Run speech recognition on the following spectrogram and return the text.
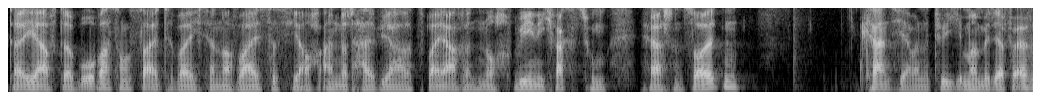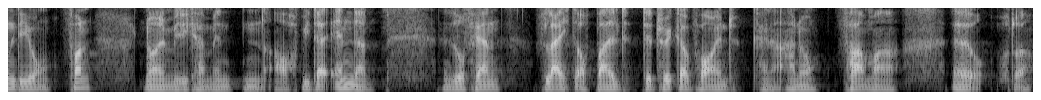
da eher auf der Beobachtungsseite, weil ich dann noch weiß, dass hier auch anderthalb Jahre, zwei Jahre noch wenig Wachstum herrschen sollten. Kann sich aber natürlich immer mit der Veröffentlichung von neuen Medikamenten auch wieder ändern. Insofern vielleicht auch bald der Triggerpoint, keine Ahnung, Pharma äh, oder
